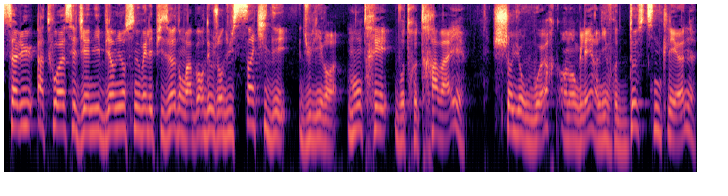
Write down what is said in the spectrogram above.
Salut à toi, c'est Jenny, bienvenue dans ce nouvel épisode. On va aborder aujourd'hui 5 idées du livre Montrer votre travail, Show Your Work en anglais, un livre d'Austin Kleon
